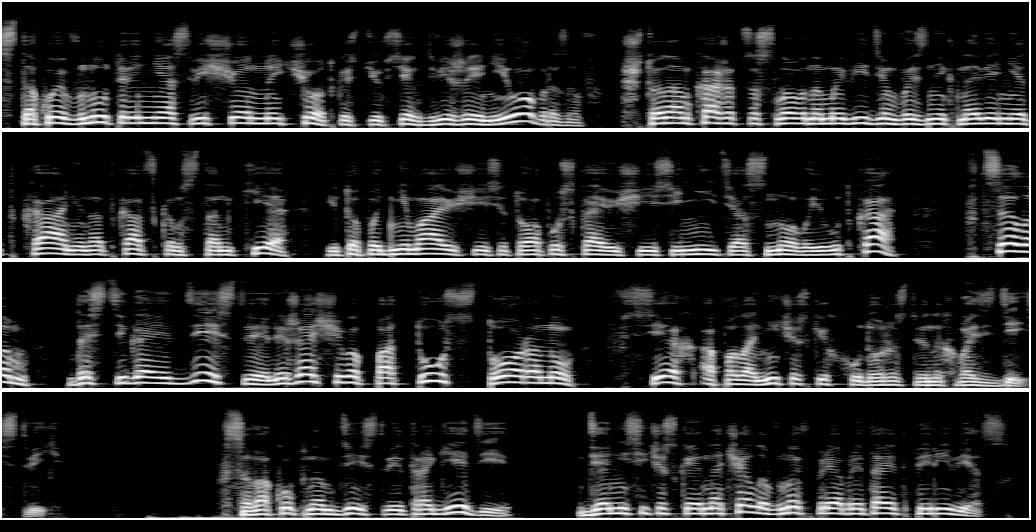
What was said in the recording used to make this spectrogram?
с такой внутренне освещенной четкостью всех движений и образов, что нам кажется, словно мы видим возникновение ткани на ткацком станке и то поднимающиеся, то опускающиеся нити основы и утка, в целом достигает действия, лежащего по ту сторону всех аполлонических художественных воздействий. В совокупном действии трагедии дионисическое начало вновь приобретает перевес —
